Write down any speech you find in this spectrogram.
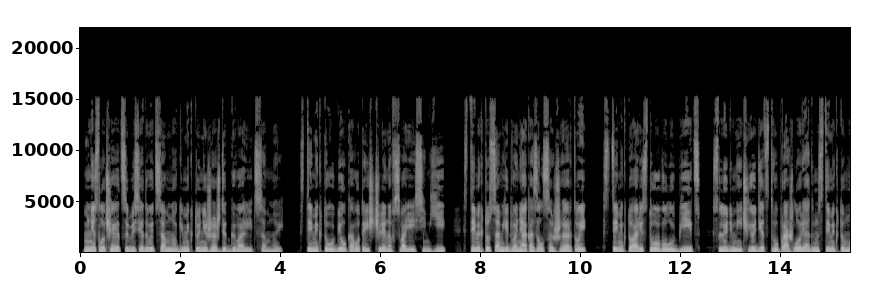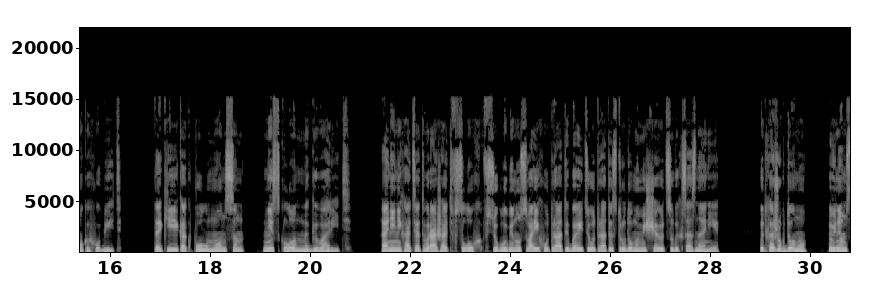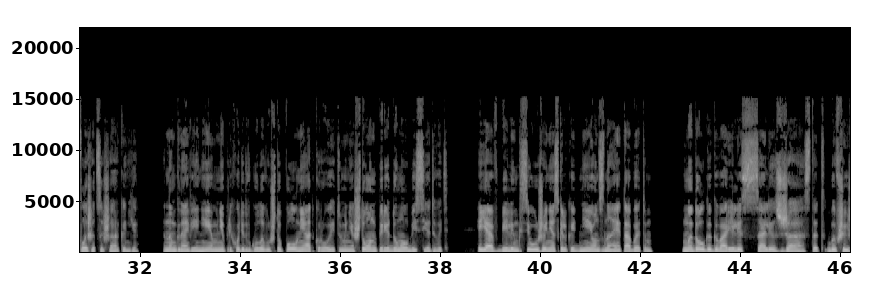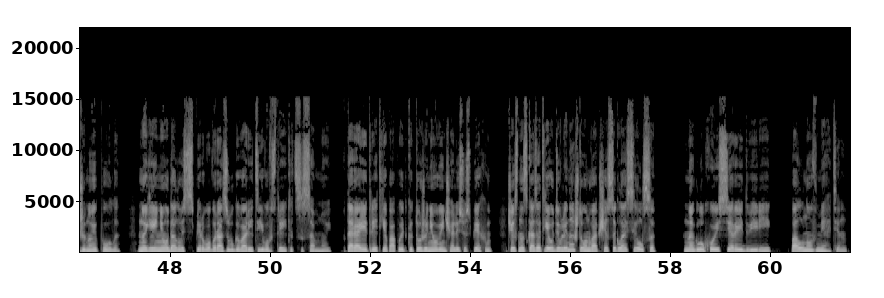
Мне случается беседовать со многими, кто не жаждет говорить со мной, с теми, кто убил кого-то из членов своей семьи, с теми, кто сам едва не оказался жертвой, с теми, кто арестовывал убийц, с людьми, чье детство прошло рядом с теми, кто мог их убить. Такие, как Пол Монсон, не склонны говорить. Они не хотят выражать вслух всю глубину своих утрат, ибо эти утраты с трудом умещаются в их сознании. Подхожу к дому, в нем слышится шарканье. На мгновение мне приходит в голову, что Пол не откроет мне, что он передумал беседовать. Я в Биллингсе уже несколько дней, он знает об этом. Мы долго говорили с Салли Жастед, бывшей женой Пола, но ей не удалось с первого раза уговорить его встретиться со мной. Вторая и третья попытка тоже не увенчались успехом. Честно сказать, я удивлена, что он вообще согласился. На глухой серой двери полно вмятин.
